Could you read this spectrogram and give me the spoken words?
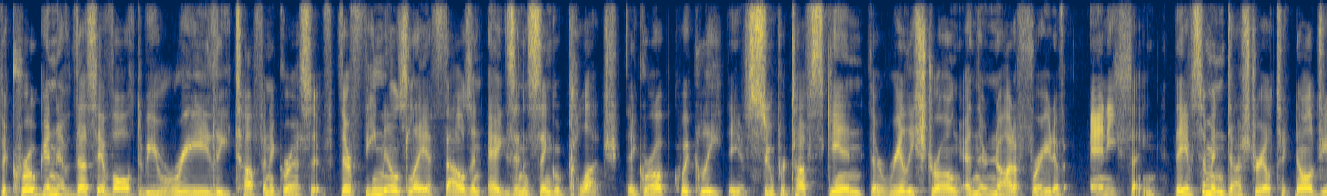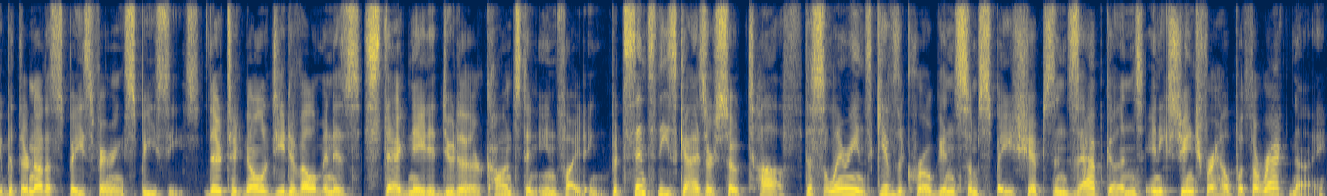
The Krogan have thus evolved to be really tough and aggressive. Their females lay a thousand eggs in a single clutch. They grow up quickly, they have super tough skin, they're really strong, and they're not afraid of anything. They have some industrial technology, but they're not a spacefaring species. Their technology development is stagnated due to their constant infighting. But since these guys are so tough, the Salarians give the Krogans some spaceships and zap guns in exchange for help with the Rachni.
